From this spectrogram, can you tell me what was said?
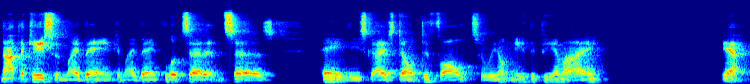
Not the case with my bank. And my bank looks at it and says, hey, these guys don't default. So we don't need the PMI. Yeah.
